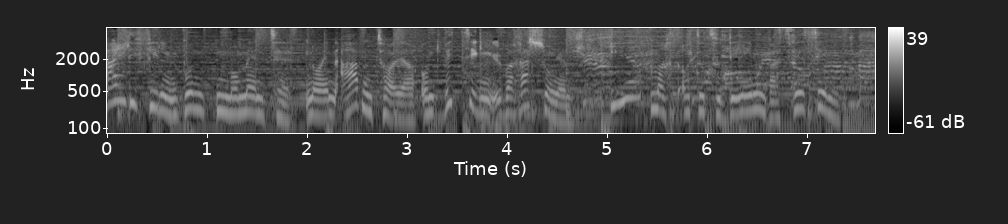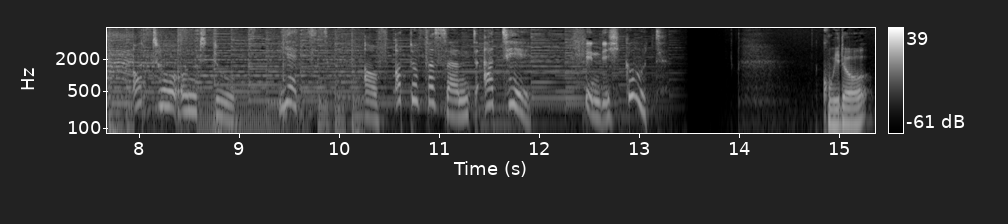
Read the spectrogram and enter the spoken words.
all die vielen bunten Momente, neuen Abenteuer und witzigen Überraschungen. Ihr macht Otto zu dem, was wir sind. Otto und du. Jetzt auf ottoversand.at. Finde ich gut. Guido,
